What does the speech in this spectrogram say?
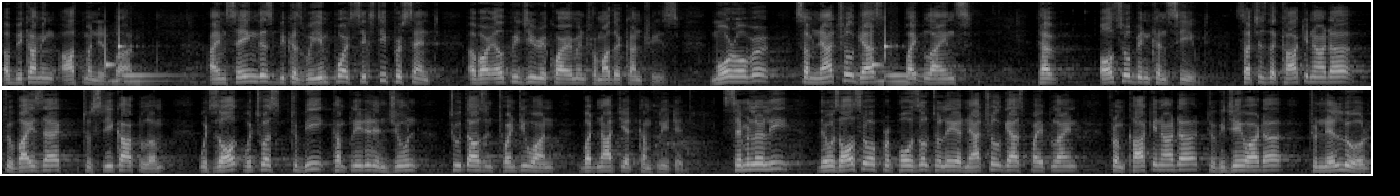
of becoming Atmanirbhar. I am saying this because we import 60% of our LPG requirement from other countries. Moreover, some natural gas pipelines have also been conceived, such as the Kakinada to Vizag to Srikakulam, which, all, which was to be completed in June 2021 but not yet completed. Similarly, there was also a proposal to lay a natural gas pipeline from Kakinada to Vijayawada to Nellore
